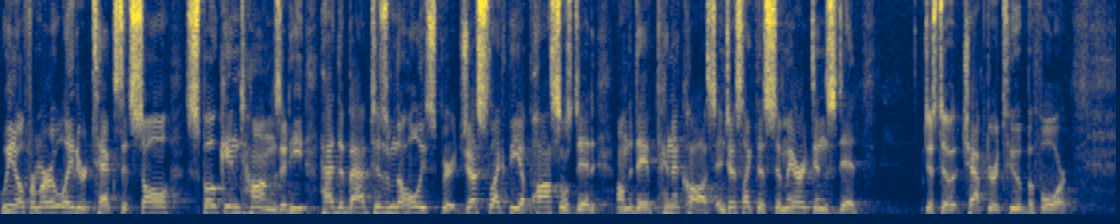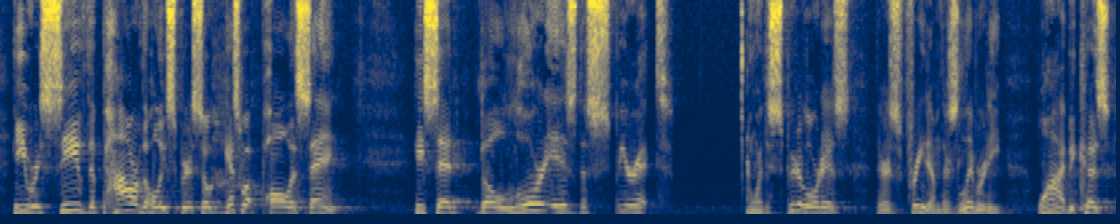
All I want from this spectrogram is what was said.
we know from our later texts that Saul spoke in tongues, that he had the baptism of the Holy Spirit, just like the apostles did on the day of Pentecost, and just like the Samaritans did just a chapter or two before. He received the power of the Holy Spirit. So, guess what Paul is saying? He said, The Lord is the Spirit. And where the Spirit of the Lord is, there's freedom, there's liberty. Why? Because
